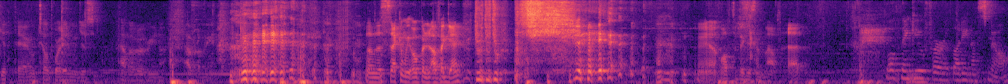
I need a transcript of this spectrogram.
get there, we teleport in. We just have a you know, have a Then the second we open it up again, yeah, we'll have to figure something out for that. Well, thank you for letting us know.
